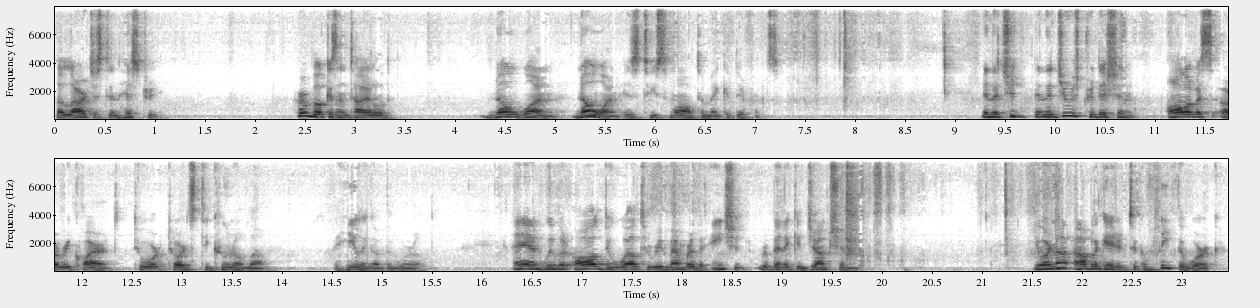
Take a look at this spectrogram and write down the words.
the largest in history. Her book is entitled No One, No One is Too Small to Make a Difference. In the, in the Jewish tradition, all of us are required to work towards tikkun olam, the healing of the world. And we would all do well to remember the ancient rabbinic injunction you are not obligated to complete the work,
